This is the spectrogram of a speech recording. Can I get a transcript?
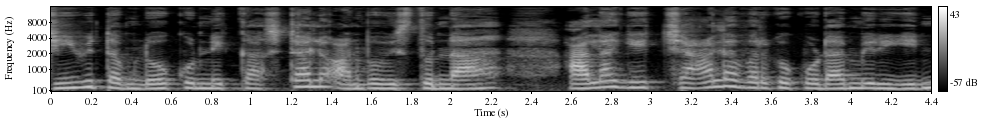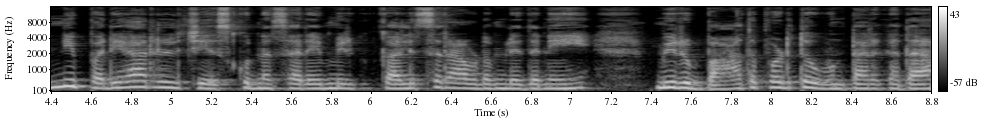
జీవితంలో కొన్ని కష్టాలు అనుభవిస్తున్నా అలాగే చాలా వరకు కూడా మీరు ఎన్ని పరిహారాలు చేసుకున్నా సరే మీకు కలిసి రావడం లేదని మీరు బాధపడుతూ ఉంటారు కదా.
